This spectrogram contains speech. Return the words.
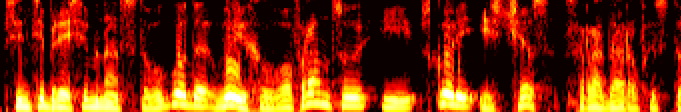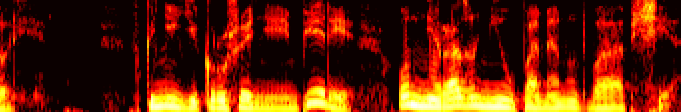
в сентябре 17 года выехал во Францию и вскоре исчез с радаров истории. В книге «Крушение империи» он ни разу не упомянут вообще.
